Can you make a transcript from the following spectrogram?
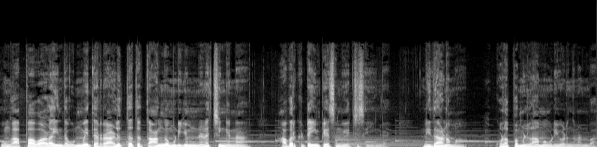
உங்கள் அப்பாவால் இந்த உண்மை தர்ற அழுத்தத்தை தாங்க முடியும்னு நினச்சிங்கன்னா அவர்கிட்டையும் பேச முயற்சி செய்யுங்க. நிதானமாக குழப்பம் இல்லாமல் முடிவெடுங்க நண்பா.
